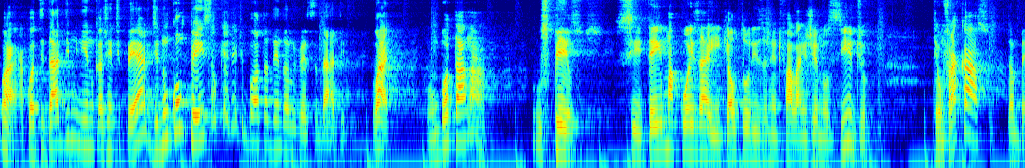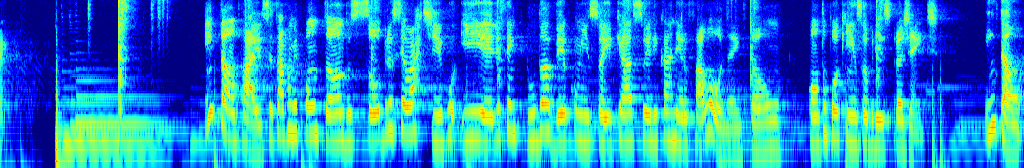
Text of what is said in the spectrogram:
Ué, a quantidade de menino que a gente perde não compensa o que a gente bota dentro da universidade. Ué, vamos botar lá os pesos. Se tem uma coisa aí que autoriza a gente falar em genocídio, tem um fracasso também. Então, pai, você estava me contando sobre o seu artigo e ele tem tudo a ver com isso aí que a Sueli Carneiro falou, né? Então, Conta um pouquinho sobre isso pra gente. Então,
